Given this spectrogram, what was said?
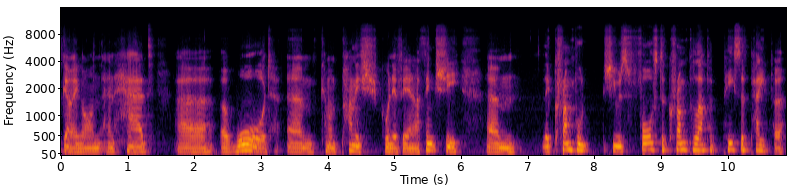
going on, and had uh, a ward um, come and punish Guinevere. And I think she um, they crumpled she was forced to crumple up a piece of paper.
